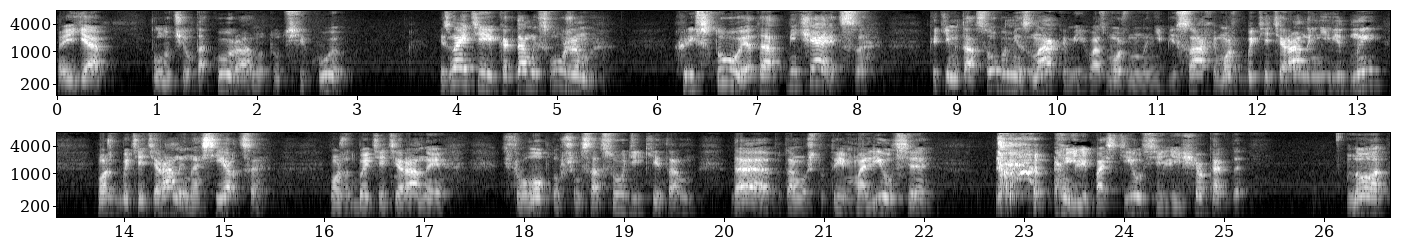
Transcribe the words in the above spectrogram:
я получил такую рану, тут секую. И знаете, когда мы служим Христу, это отмечается какими-то особыми знаками, и, возможно, на небесах. И, может быть, эти раны не видны, может быть, эти раны на сердце, может быть, эти раны в лопнувшем сосудике, там, да, потому что ты молился, или постился, или еще как-то. Но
